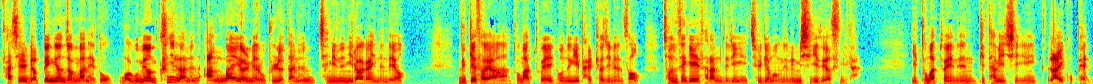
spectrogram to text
사실 몇백 년 전만 해도 먹으면 큰일 나는 악마의 열매로 불렸다는 재미있는 일화가 있는데요. 늦게서야 토마토의 효능이 밝혀지면서 전 세계의 사람들이 즐겨 먹는 음식이 되었습니다. 이 토마토에는 비타민C, 라이코펜,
